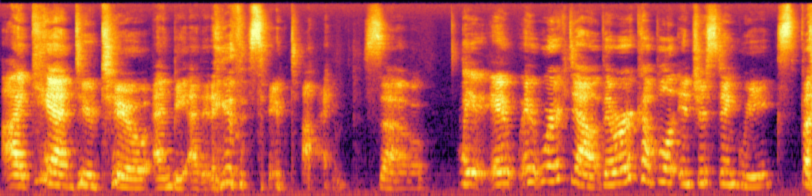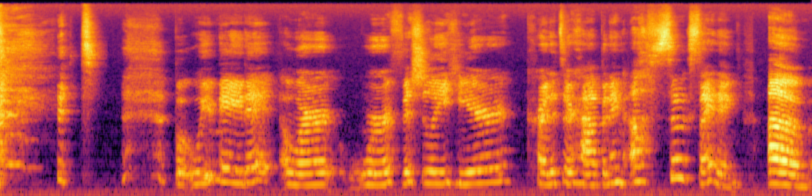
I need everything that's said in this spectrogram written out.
I can't do two and be editing at the same time. So, it, it, it worked out. There were a couple interesting weeks, but but we made it. We're we're officially here. Credits are happening. Oh, so exciting. Um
